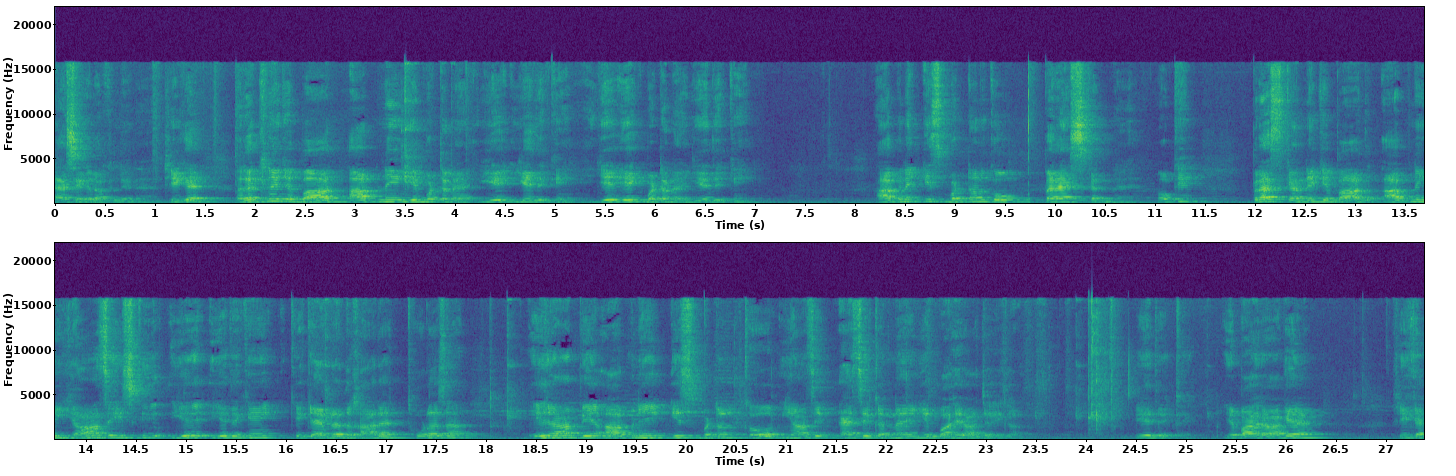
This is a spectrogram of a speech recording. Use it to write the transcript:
ऐसे रख लेना है, ठीक है? रखने के बाद आपने ये बटन है, ये ये देखें, ये एक बटन है, ये देखें। आपने इस बटन को प्रेस करना है, ओके? प्रेस करने के बाद आपने यहाँ से इसकी, ये ये देखें कि कैमरा दिखा रहा है थोड़ा सा। यहाँ पे आपने इस बटन को यहाँ से ऐसे करना है, ये बाहर आ जाएगा। ये देखें, ये बाहर आ गया है, ठीक है?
